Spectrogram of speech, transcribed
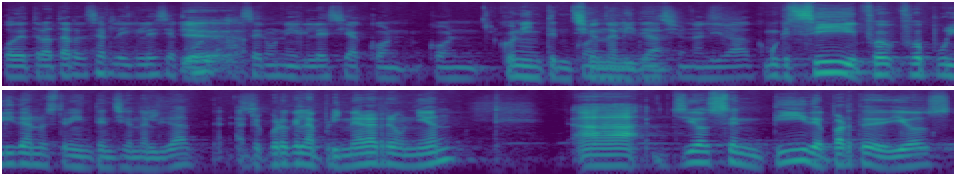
o de tratar de ser la iglesia cool Yeah. a ser una iglesia con, con, Con intencionalidad. con intencionalidad. Como que sí, fue, fue pulida nuestra intencionalidad. Recuerdo que en la primera reunión ah, yo sentí de parte de Dios,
